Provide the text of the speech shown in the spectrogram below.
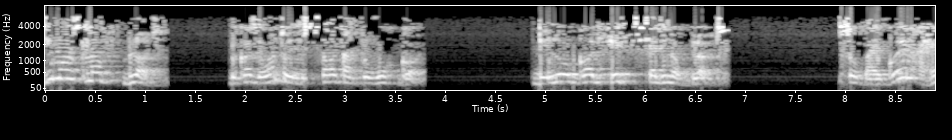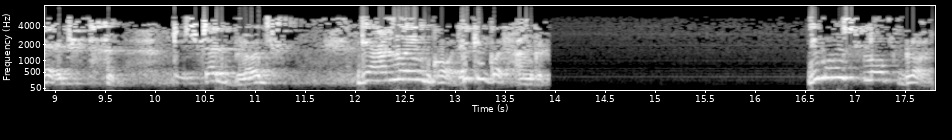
Demons love blood because they want to insult and provoke God. They know God hates shedding of blood. So by going ahead to shed blood, they are annoying God, making God angry. Demons love blood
